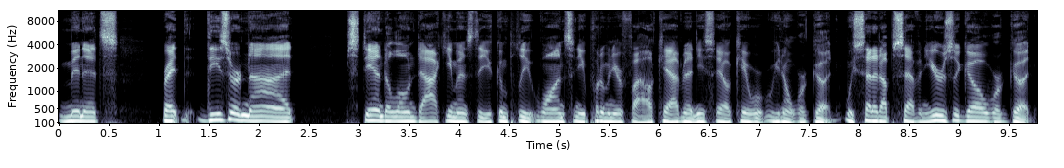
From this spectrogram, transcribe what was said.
minutes, right? These are not standalone documents that you complete once and you put them in your file cabinet and you say, okay, we're, you know, we're good. We set it up seven years ago, we're good.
